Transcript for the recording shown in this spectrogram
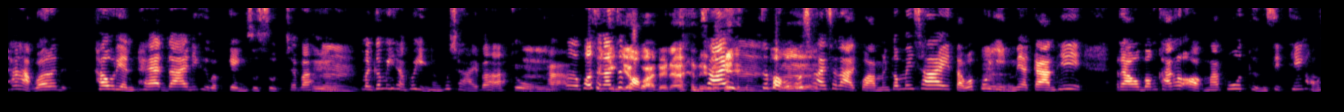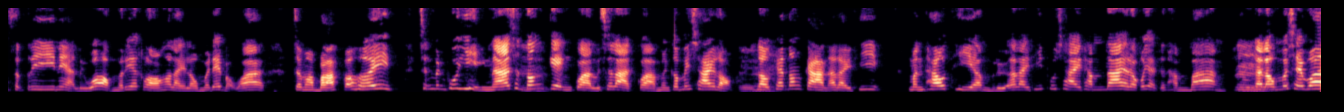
ถ้าหากว่า เข้าเรียนแพทย์ได้นี่คือแบบเก่งสุดๆ ใช่ปะอืมมันก็มีทั้งผู้หญิงทั้งผู้ชายปะคะถูกค่ะเออเพราะฉะนั้นผู้หญิจะงเยบอะอกกว่าด้วยนะเดี๋ยวใช่นี้อืมจะบอกว่าเออผู้ชายฉลาดกว่ามันก็ไม่ใช่ แต่ว่าผู้เออหญิงเนี่ยการที่เราบางครั้งเราออกมาพูดถึงสิทธิของสตรีเนี่ย หรือว่าออกมาเรียกร้องอะไรเราไม่ได้แบบว่าจะมาบลัฟว่าเฮ้ย ฉันเป็นผู้หญิงนะ ฉันต้องอืมเก่งกว่าหรือฉลาดกว่ามันก็ไม่ใช่หรอกอืมเราแค่ต้องการอะไรที่มันเท่าเทียมหรืออะไรที่ผู้ชายทำได้เราก็อยากจะทำบ้างอืมแต่เราไม่ใช่ว่า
